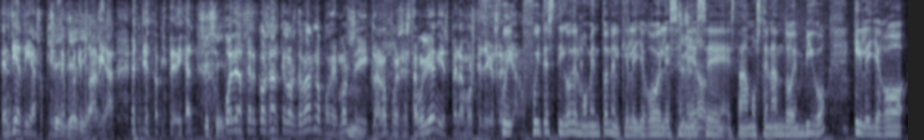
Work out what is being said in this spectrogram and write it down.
en 10 días o 15, Sí, 10 porque días. todavía en 10 o 15 días Sí, sí. puede hacer cosas que los demás no podemos. Y claro, pues está muy bien y esperamos que llegue ese Fui, día. ¿no? fui testigo del momento en el que le llegó el SMS, estábamos cenando en Vigo y le llegó...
